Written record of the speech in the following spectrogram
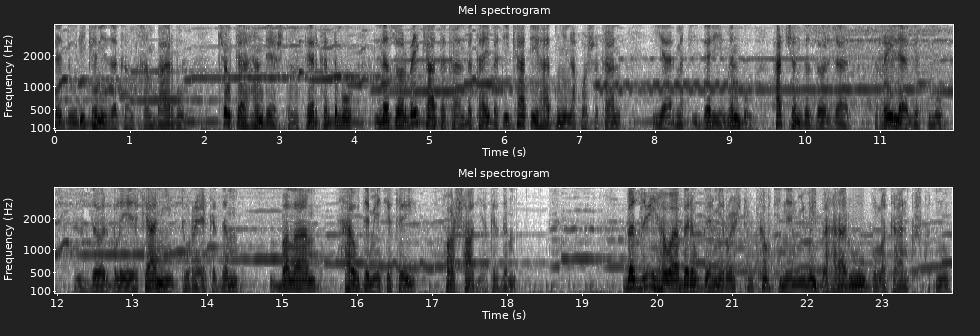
لە دووری کەنیزەکەم خەمبار بووم چونکە هەندێشتم فێر کردبوو لە زۆربەی کاتەکان بە تایبەتی کاتی هاتنی نەخۆشەکان یارمەتیدەری من بوو هەرچەندە زۆر جار ڕێی لە گرتم و زۆر بڵێەکانی توڕێکردم بەڵام هاودەمێتەکەی خۆشحاڵ یەکردم بە زوی هەوا بەرەو گەرمی ڕۆشت و کەوتینە نیوەی بەهار و گوڵەکان پشکوتن و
